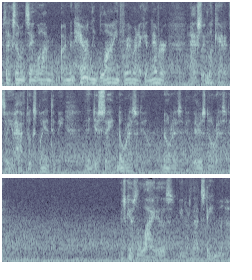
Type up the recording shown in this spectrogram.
It's like someone saying, well, I'm, I'm inherently blind forever and I can never actually look at it, so you have to explain it to me. And then just say, no residue, no residue, there is no residue. Which gives the lie to this, you know, to that statement of,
